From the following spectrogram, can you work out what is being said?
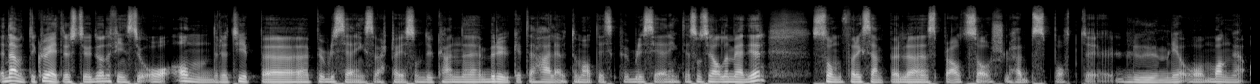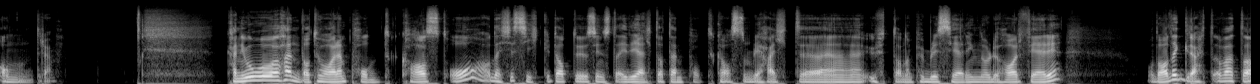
Jeg nevnte Creator Studio. og Det finnes jo òg andre typer publiseringsverktøy som du kan eh, bruke til helautomatisk publisering til sosiale medier, som f.eks. Eh, Sprout Social, HubSpot, Loomly og mange andre. Det kan jo hende at du har en podkast òg, og det er ikke sikkert at du syns det er ideelt at den podkasten blir helt uh, uten publisering når du har ferie. Og Da er det greit å vite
